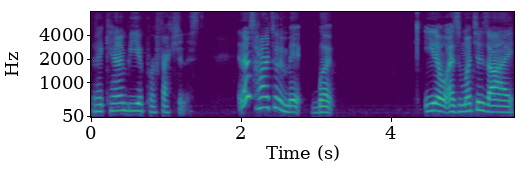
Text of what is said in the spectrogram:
that I can be a perfectionist. And that's hard to admit, but you know, as much as I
